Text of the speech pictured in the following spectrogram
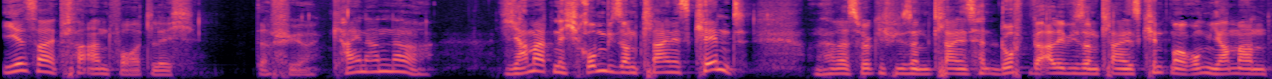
Ihr seid verantwortlich dafür, kein anderer jammert nicht rum wie so ein kleines Kind. Und dann hat das wirklich wie so ein kleines, durften wir alle wie so ein kleines Kind mal rumjammern.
